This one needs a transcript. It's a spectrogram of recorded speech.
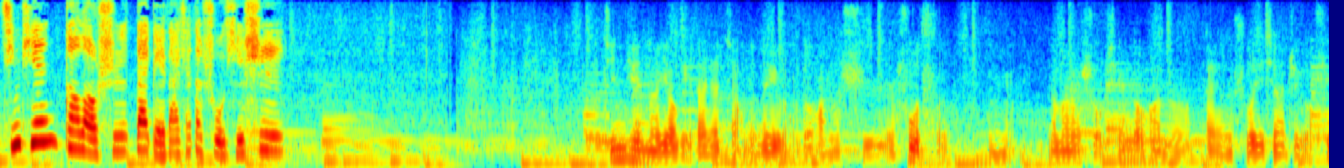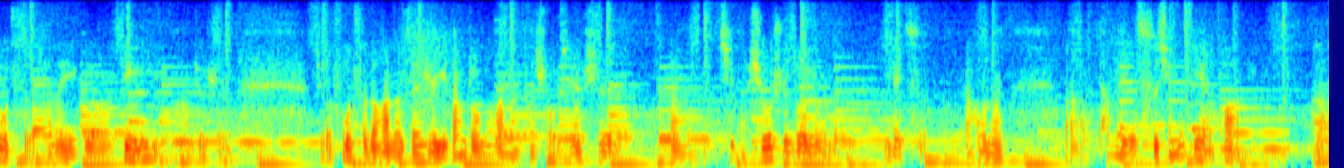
今天高老师带给大家的主题是，今天呢要给大家讲的内容的话呢是副词，嗯。那么首先的话呢，呃，说一下这个副词它的一个定义啊，就是这个副词的话呢，在日语当中的话呢，它首先是呃起到修饰作用的一类词，然后呢，呃，它没有词形的变化，啊，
